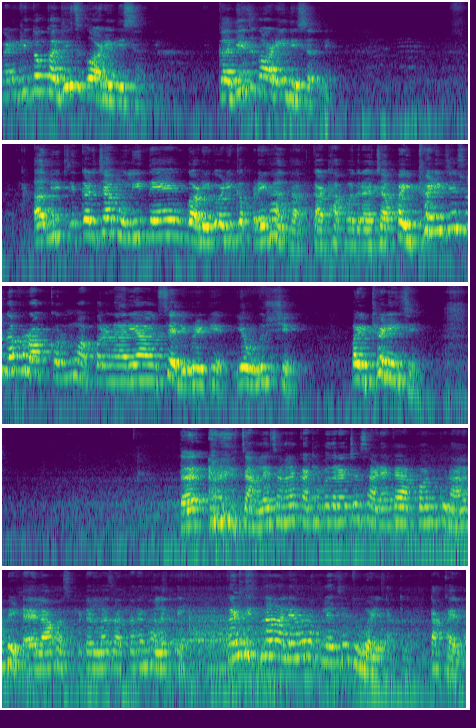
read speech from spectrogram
कारण की तो कधीच गॉडी दिसत नाही. कधीच गॉडी दिसत नाही. अलीकडच्या मुली ते गॉडी गॉडी कपडे घालतात काठापदराच्या. पैठणीचे सुद्धा फ्रॉक करून वापरणाऱ्या सेलिब्रिटी आहेत एवढूशे पैठणीचे. तर चांगल्या चांगल्या काठापदराच्या साड्या काय आपण कुणाला भेटायला हॉस्पिटलला जाताना घालत नाही. कारण तिथनं आल्यावर आपल्याचे ते धुवायला टाकलं टाकायला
